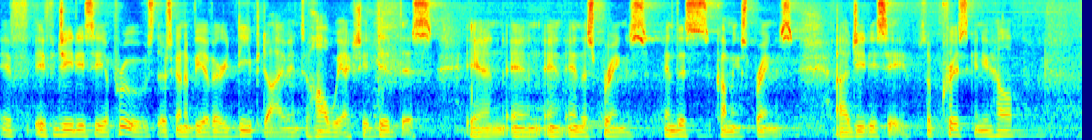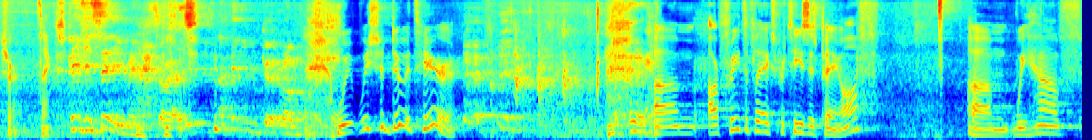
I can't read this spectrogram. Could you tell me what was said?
if, if GDC approves, there's going to be a very deep dive into how we actually did this in, in, in, in the springs, in this coming springs uh, GDC. So Chris, can you help? Sure, thanks. PGC, you mean? Sorry, I think you got it wrong. We, we should do it here. um, our free-to-play expertise is paying off. Um, we have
